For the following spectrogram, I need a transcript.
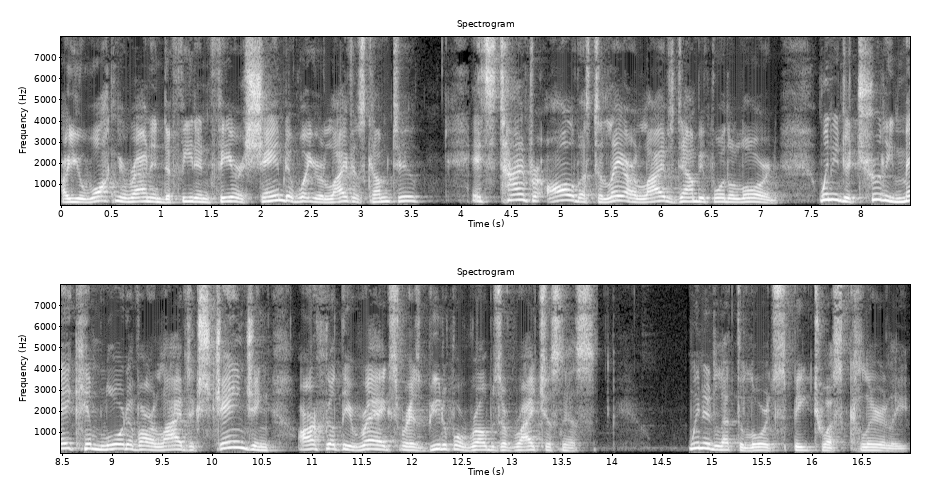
Are you walking around in defeat and fear, ashamed of what your life has come to? It's time for all of us to lay our lives down before the Lord. We need to truly make Him Lord of our lives, exchanging our filthy rags for His beautiful robes of righteousness. We need to let the Lord speak to us clearly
